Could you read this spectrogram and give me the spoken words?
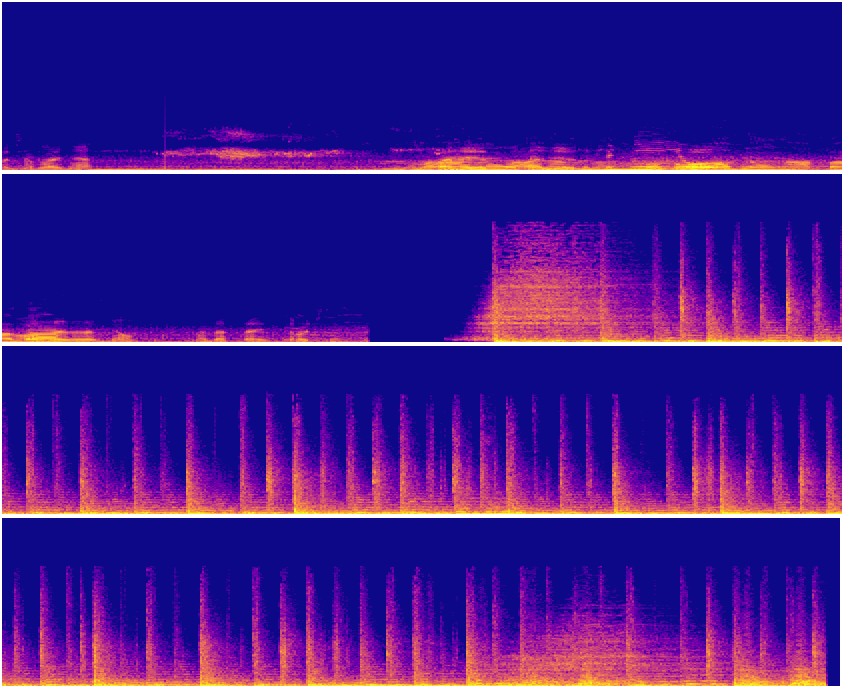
Короче, два дня. Ну, молодец, Ебанутый, молодец. нахуй. Чуть не Фу-фу. ёбнул нахуй, ага. Он заснялся. Надо оставить срочно.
